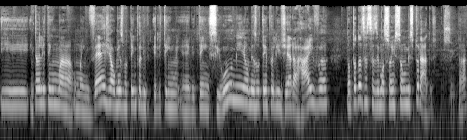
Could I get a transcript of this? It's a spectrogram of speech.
E então ele tem uma, uma inveja, ao mesmo tempo ele, ele, tem, ele tem ciúme, ao mesmo tempo ele gera raiva. Então todas essas emoções são misturadas. Sim. Tá?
